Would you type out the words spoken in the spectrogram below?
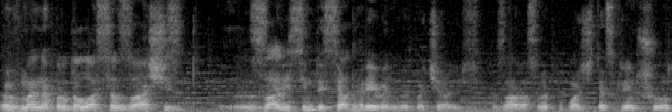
В мене продалася за 6, за 80 гривень, вибачаюсь. Зараз ви побачите скріншот.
